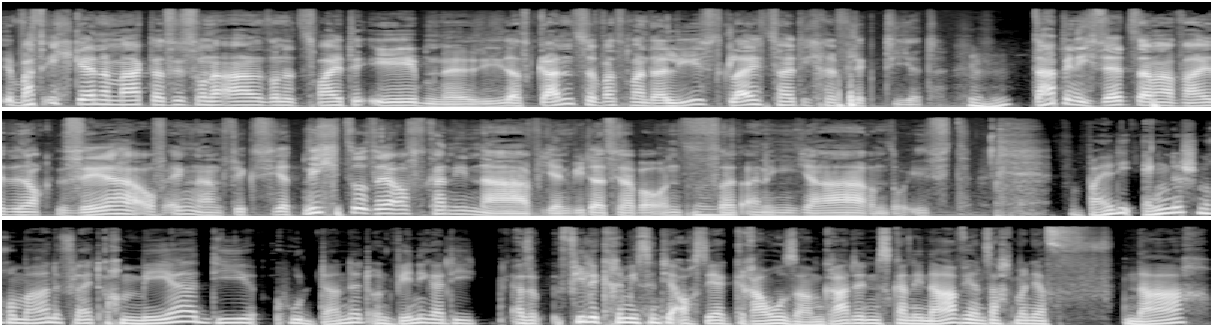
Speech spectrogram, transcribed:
was ich gerne mag, das ist so eine, so eine zweite Ebene, die das Ganze, was man da liest, gleichzeitig reflektiert. Mhm. Da bin ich seltsamerweise noch sehr auf England fixiert, nicht so sehr auf Skandinavien, wie das ja bei uns mhm. seit einigen Jahren so ist. Weil die englischen Romane vielleicht auch mehr die Whodunit und weniger die, also viele Krimis sind ja auch sehr grausam. Gerade in Skandinavien sagt man ja nach,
